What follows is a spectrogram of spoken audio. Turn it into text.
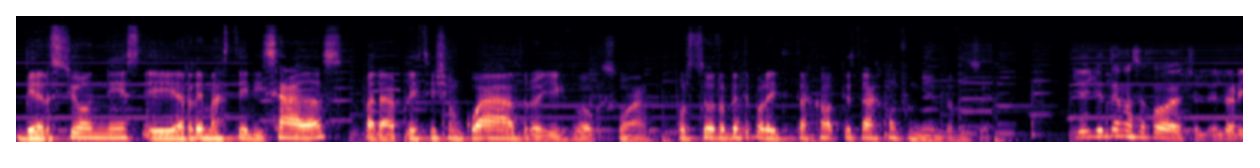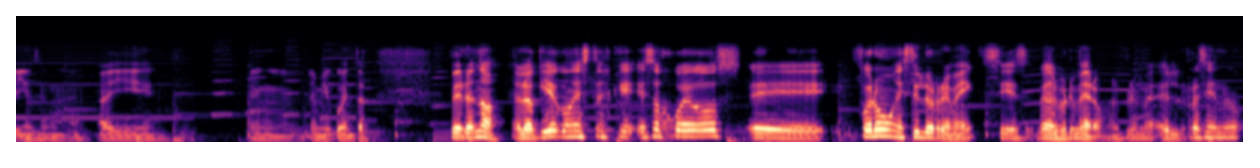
versiones eh, remasterizadas para PlayStation 4 y Xbox One. Por eso de repente por ahí te, estás, te estabas confundiendo, no sé. Yo, yo tengo ese juego, de hecho, el Origins ahí en, mi cuenta. Pero no, lo que yo con esto es que esos juegos eh, fueron un estilo remake. Sí, es, el primero, el, primer, el Resident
